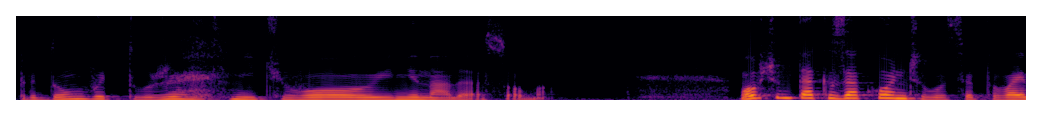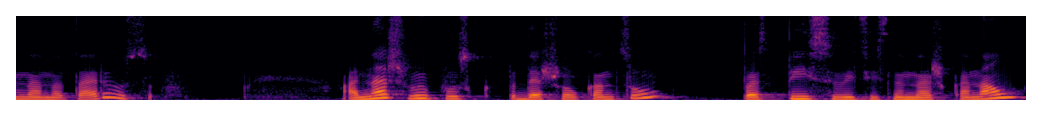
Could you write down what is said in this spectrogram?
придумывать уже ничего и не надо особо. В общем, так и закончилась эта война нотариусов. А наш выпуск подошел к концу. Подписывайтесь на наш канал,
